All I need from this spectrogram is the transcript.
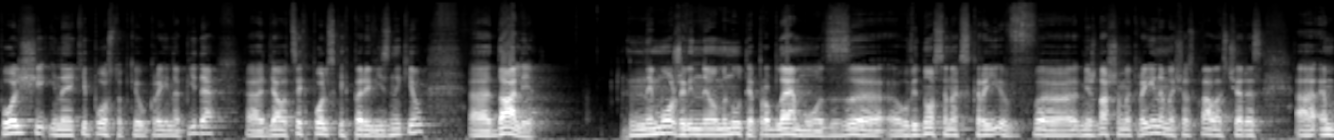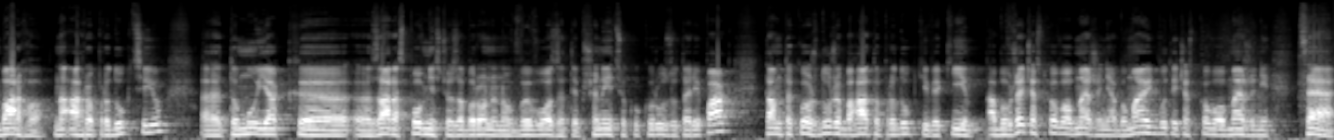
Польщі і на які поступки Україна піде для оцих польських перевізників. Далі. Не може він не оминути проблему з е, у відносинах з краї... в, е, між нашими країнами, що склалась через е, ембарго на агропродукцію, тому як зараз повністю заборонено вивозити пшеницю, кукурузу та ріпак. Там також дуже багато продуктів, які або вже частково обмежені, або мають бути частково обмежені. Це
